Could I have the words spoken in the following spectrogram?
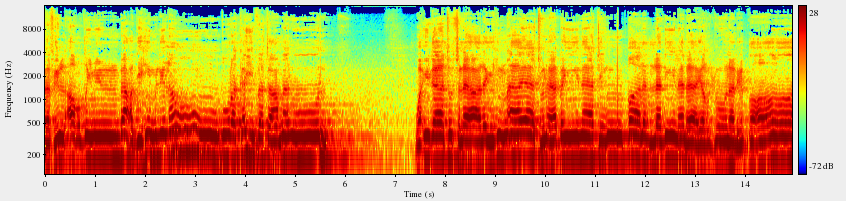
في الأرض من بعدهم لننظر كيف تعملون. وإذا تتلى عليهم آياتنا بينات قال الذين لا يرجون لقاءنا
